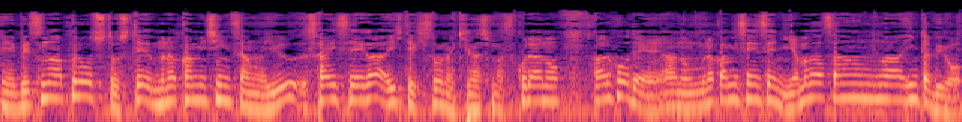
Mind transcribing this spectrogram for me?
えー別のアプローチとして村上真さんが言う再生が生きてきそうな気がします。これあの R4 であの村上先生に山田さんがインタビューを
